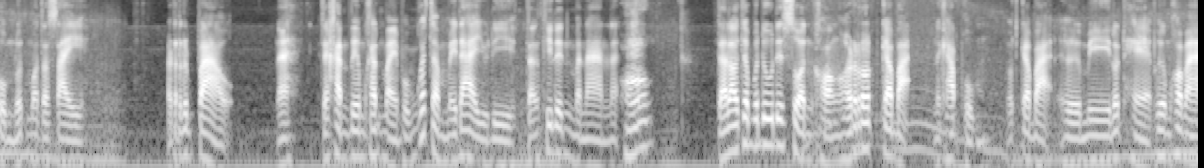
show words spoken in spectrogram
ผมรถมอเตอร์ไซค์หรือเปล่านะจะคันเดิมคันใหม่ผมก็จำไม่ได้อยู่ดี ทั้งที่เล่นมานานแล้ว แต่เราจะมาดูในส่วนของรถกระบะนะครับผม รถกระบะเออมีรถแห่เพิ่มเข้ามา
